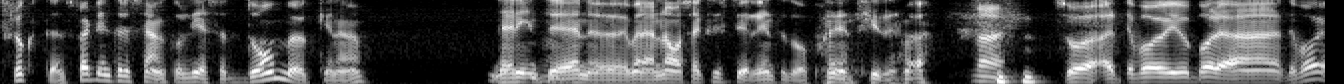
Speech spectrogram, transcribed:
fruktansvärt intressant att läsa de böckerna när inte mm. ännu, jag menar NASA existerade inte då på den tiden va? Nej. Så att det var ju bara, det var ju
